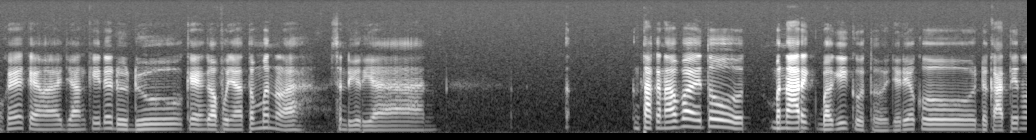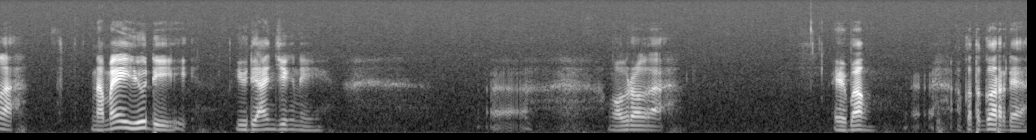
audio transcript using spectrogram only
Oke, kayak jangki dia duduk kayak nggak punya temen lah, sendirian. Entah kenapa itu menarik bagiku tuh, jadi aku dekatin lah. Namanya Yudi, Yudi anjing nih. Uh, ngobrol lah. Eh bang, aku tegur deh.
